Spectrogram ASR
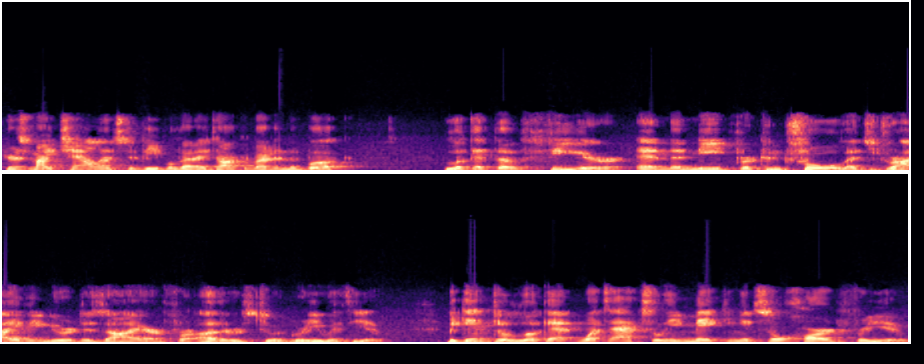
here's my challenge to people that I talk about in the book. Look at the fear and the need for control that's driving your desire for others to agree with you begin to look at what's actually making it so hard for you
